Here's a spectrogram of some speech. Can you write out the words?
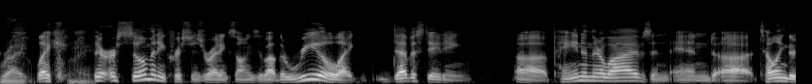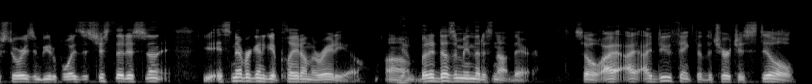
Right. like right. there are so many Christians writing songs about the real like devastating uh, pain in their lives and and uh, telling their stories in beautiful ways. It's just that it's not, it's never going to get played on the radio. Um, yep. But it doesn't mean that it's not there. So I, I, do think that the church is still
